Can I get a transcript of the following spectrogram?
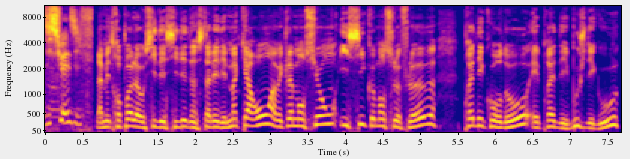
dissuasif. La métropole a aussi décidé d'installer des macarons avec la mention Ici commence le fleuve, près des cours d'eau et près des bouches d'égout.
